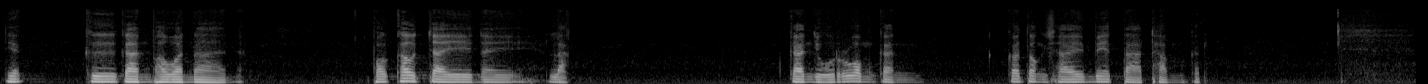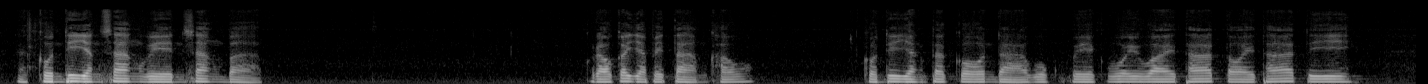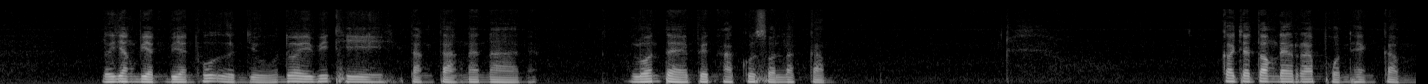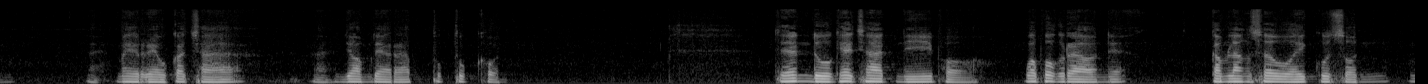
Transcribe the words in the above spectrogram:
เนี่ยคือการภาวนาพอเข้าใจในหลัก การอยู่ร่วมกัน ก็ต้องใช้เมตตาธรรมกัน คนที่ยังสร้างเวรสร้างบาป เราก็อย่าไปตามเขา คนที่ยังตะโกนด่าบุกเวกโวยวายท้าต่อยท้าตี หรือยังเบียดเบียนผู้อื่นอยู่ด้วยวิธีต่างๆ นานานะล้วนแต่เป็นอกุศลกรรม ก็จะต้องได้รับผลแห่งกรรม ไม่เร็วก็ช้า ย่อมได้รับทุกๆคนฉะนั้นดูแค่ชาตินี้พอว่าพวกเราเนี่ยกำลังเสวยกุศล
